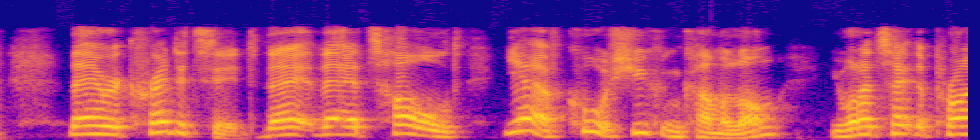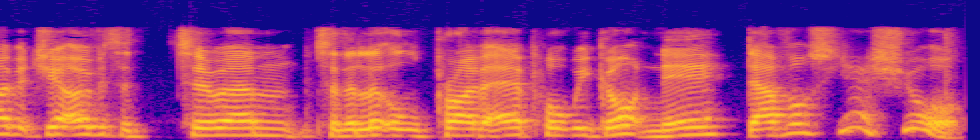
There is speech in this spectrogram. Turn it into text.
they're accredited? They're, they're told, yeah, of course, you can come along. You want to take the private jet over to, to, um, to the little private airport we got near Davos? Yeah, sure.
